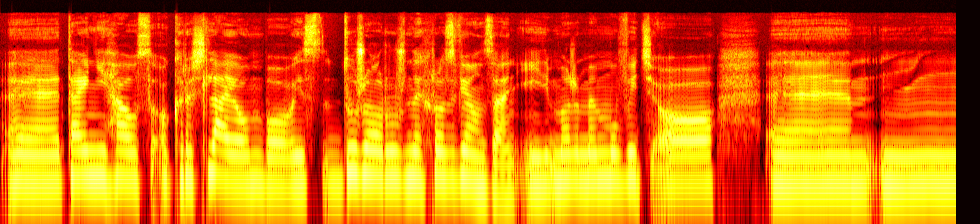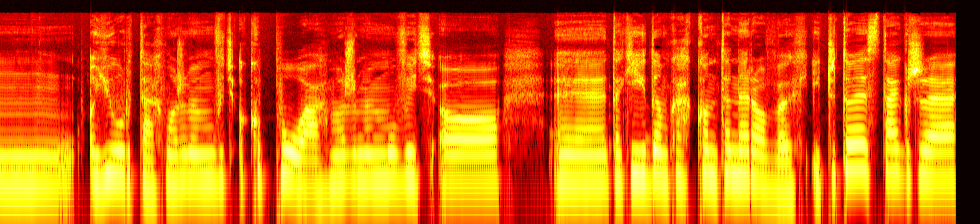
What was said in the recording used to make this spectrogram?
e, Tiny House określają, bo jest dużo różnych rozwiązań i możemy mówić o, e, mm, o jurtach, możemy mówić o kopułach, możemy mówić o e, takich domkach kontenerowych. I czy to jest tak, że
